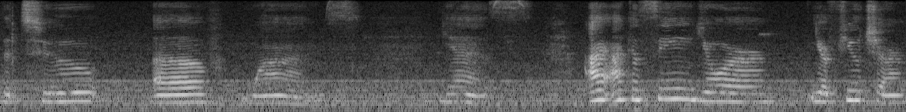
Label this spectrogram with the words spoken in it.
The Two of Wands. Yes. I, I can see your, your future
